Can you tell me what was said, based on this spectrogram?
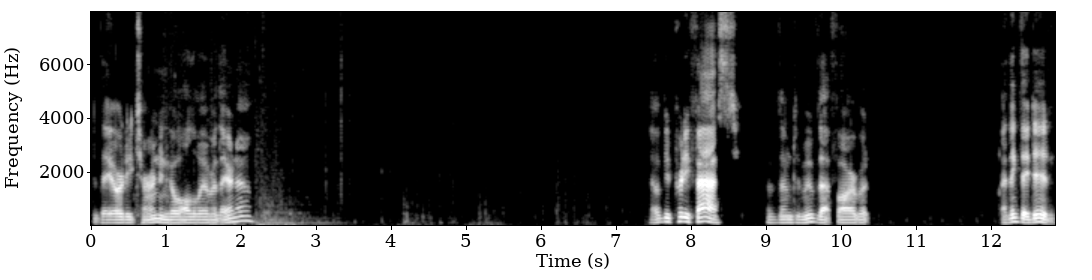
Did they already turn and go all the way over there now? That would be pretty fast of them to move that far, but I think they did.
